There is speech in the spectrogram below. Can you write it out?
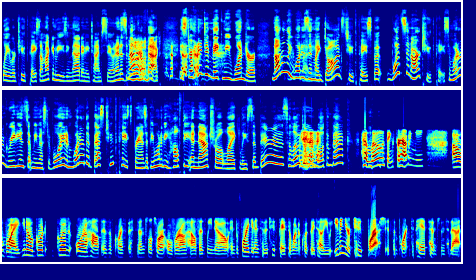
flavored toothpaste. I'm not going to be using that anytime soon. And as a matter of fact, it's starting to make me wonder not only what is in my dog's toothpaste, but what's in our toothpaste and what are ingredients that we must avoid and what are the best toothpaste brands if you want to be healthy and natural like Lisa Bear is. Hello, dear. Welcome back. Hello, thanks for having me. Oh boy, you know, good good oral health is of course essential to our overall health as we know. And before I get into the toothpaste, I want to quickly tell you, even your toothbrush, it's important to pay attention to that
